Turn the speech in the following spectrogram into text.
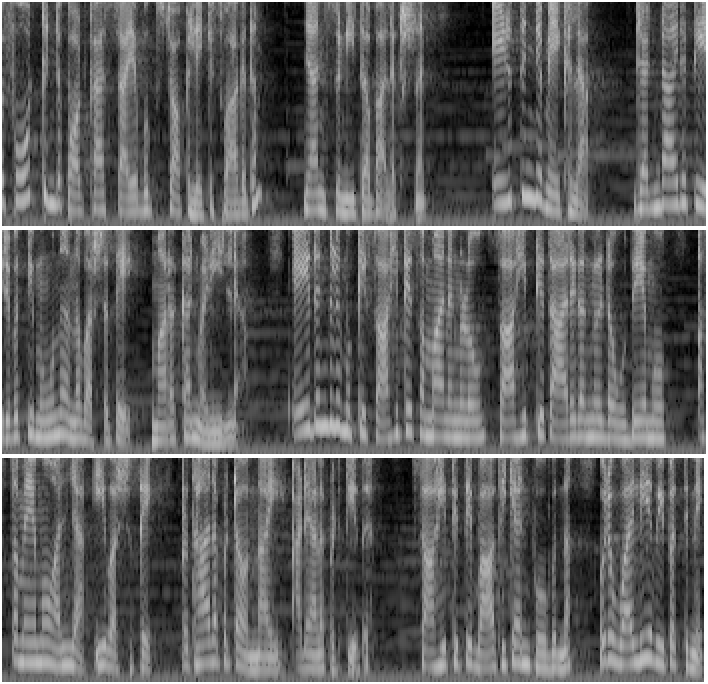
ദ ഫോർത്തിന്റെ പോഡ്കാസ്റ്റായ ബുക്ക് സ്റ്റോപ്പിലേക്ക് സ്വാഗതം. ഞാൻ സുനീത ബാലകൃഷ്ണൻ. എഴുത്തിന്റെ മേഖല രണ്ടായിരത്തി ഇരുപത്തി മൂന്ന് എന്ന വർഷത്തെ മറക്കാൻ വഴിയില്ല. ഏതെങ്കിലുമൊക്കെ സാഹിത്യ സമ്മാനങ്ങളോ സാഹിത്യ താരകങ്ങളുടെ ഉദയമോ അസ്തമയമോ അല്ല ഈ വർഷത്തെ പ്രധാനപ്പെട്ട ഒന്നായി അടയാളപ്പെടുത്തിയത്. സാഹിത്യത്തെ ബാധിക്കാൻ പോകുന്ന ഒരു വലിയ വിപത്തിനെ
